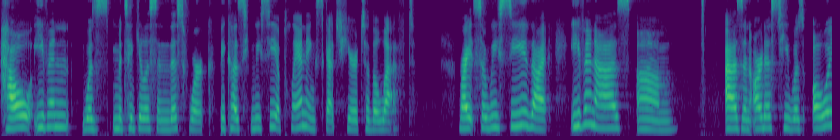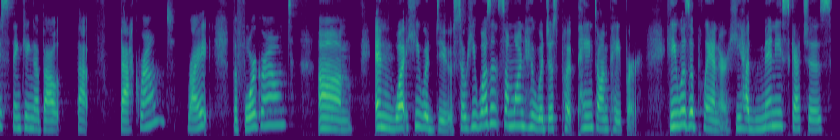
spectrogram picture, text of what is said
Howe even was meticulous in this work because we see a planning sketch here to the left, right? So we see that even as um, as an artist, he was always thinking about that background, right? The foreground, um, and what he would do. So he wasn't someone who would just put paint on paper. He was a planner. He had many sketches,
